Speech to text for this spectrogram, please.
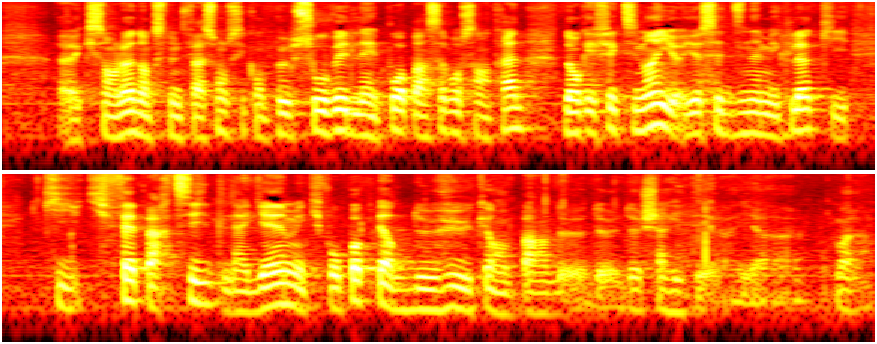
qui sont là. Donc, c'est une façon aussi qu'on peut sauver de l'impôt à passer pour Centraide. Donc, effectivement, il y a, il y a cette dynamique-là qui, qui, fait partie de la game et qu'il ne faut pas perdre de vue quand on parle de, charité. voilà.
